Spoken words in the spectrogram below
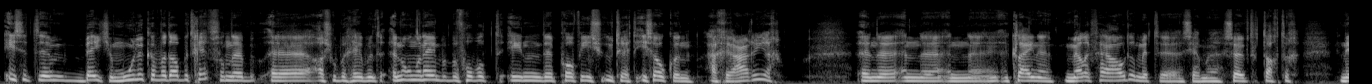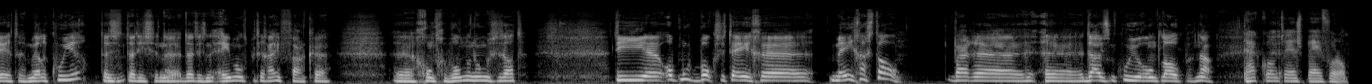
is het een beetje moeilijker wat dat betreft. Van de, uh, als je op een gegeven moment... Een ondernemer bijvoorbeeld in de provincie Utrecht is ook een agrariër. Een, een, een, een, kleine melkveehouder met zeg maar 70, 80, 90 melkkoeien. Dat is, mm -hmm. dat is, een, dat is een eenmansbedrijf, vaak grondgebonden noemen ze dat. Die op moet boksen tegen megastal. Waar duizend koeien rondlopen. Nou, Daar komt de SP voor op,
